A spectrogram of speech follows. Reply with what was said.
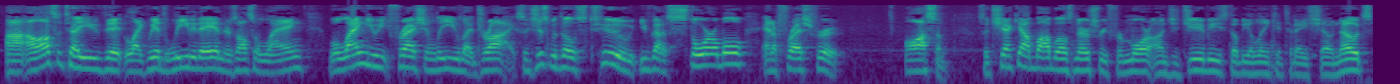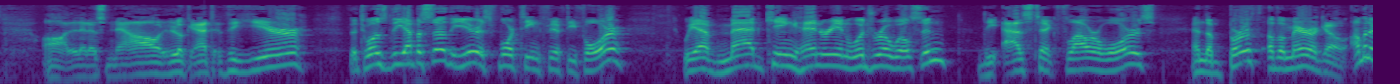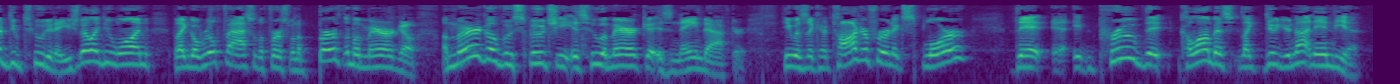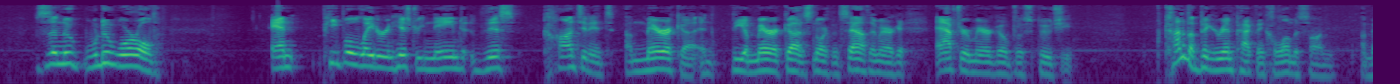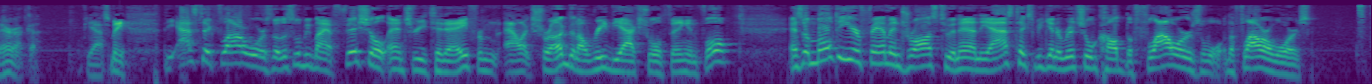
Uh, I'll also tell you that like we had Lee today, and there's also Lang. Well, Lang you eat fresh, and Lee you let dry. So just with those two, you've got a storable and a fresh fruit. Awesome. So check out Bob Wells Nursery for more on jujubes. There'll be a link in today's show notes. Uh, let us now look at the year that was the episode. The year is 1454. We have Mad King Henry and Woodrow Wilson, the Aztec Flower Wars, and the birth of Amerigo. I'm going to do two today. Usually I only do one, but I can go real fast with the first one. The birth of Amerigo. Amerigo Vespucci is who America is named after. He was a cartographer and explorer that uh, it proved that Columbus, like, dude, you're not in India. This is a new, new world. And people later in history named this continent, America, and the Americas, North and South America, after Amerigo Vespucci. Kind of a bigger impact than Columbus on America, if you ask me. The Aztec Flower Wars, though, this will be my official entry today from Alex Shrugged, and I'll read the actual thing in full. As a multi-year famine draws to an end, the Aztecs begin a ritual called the Flowers War, the Flower Wars.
